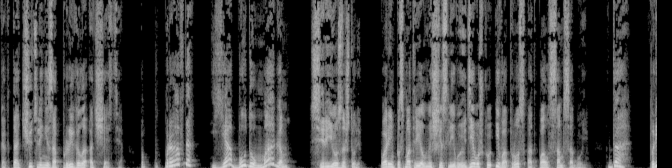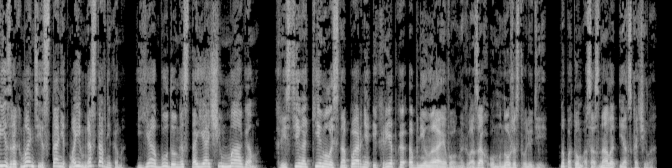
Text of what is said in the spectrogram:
как та чуть ли не запрыгала от счастья. «Правда? Я буду магом?» «Серьезно, что ли?» Парень посмотрел на счастливую девушку, и вопрос отпал сам собой. «Да, призрак мантии станет моим наставником. Я буду настоящим магом!» Кристина кинулась на парня и крепко обняла его на глазах у множества людей, но потом осознала и отскочила.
